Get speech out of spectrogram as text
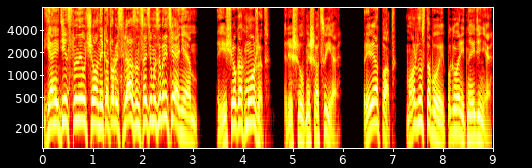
«Я единственный ученый, который связан с этим изобретением!» «Еще как может!» — решил вмешаться я. «Привет, пап. Можно с тобой поговорить наедине?»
